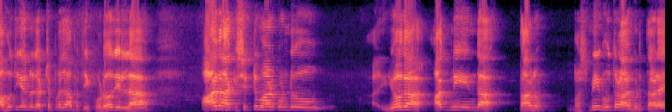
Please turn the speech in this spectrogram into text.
ಆಹುತಿಯನ್ನು ದಕ್ಷ ಪ್ರಜಾಪತಿ ಕೊಡೋದಿಲ್ಲ. ಆಗ ಆಕೆ ಸಿಟ್ಟು ಮಾಡಿಕೊಂಡು ಯೋಗ ಅಗ್ನಿಯಿಂದ ತಾನು ಭಸ್ಮೀಭೂತಳಾಗ್ಬಿಡ್ತಾಳೆ.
